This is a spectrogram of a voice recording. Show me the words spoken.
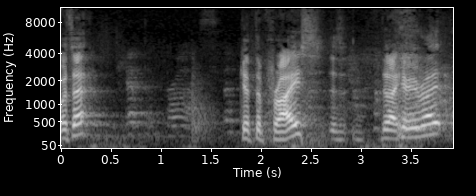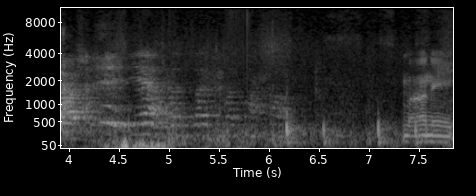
What's that? Get the price. Get the price? Is, did I hear you right? Money.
